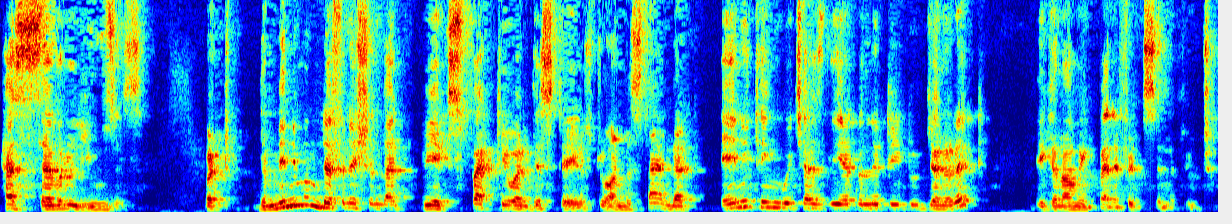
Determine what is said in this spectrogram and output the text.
has several uses. But the minimum definition that we expect you at this stage to understand that anything which has the ability to generate economic benefits in the future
